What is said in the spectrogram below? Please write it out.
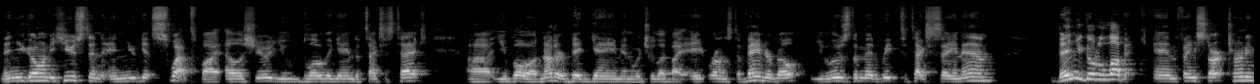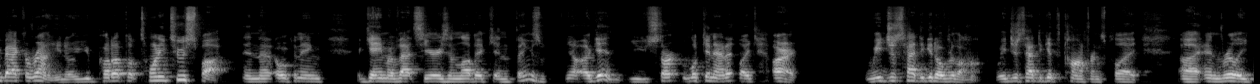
then you go into Houston and you get swept by LSU. You blow the game to Texas Tech. Uh, you blow another big game in which you led by eight runs to Vanderbilt. You lose the midweek to Texas A&M. Then you go to Lubbock and things start turning back around. You know, you put up a 22 spot in the opening game of that series in Lubbock, and things, you know, again, you start looking at it like, all right, we just had to get over the hump. We just had to get the conference play uh, and really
